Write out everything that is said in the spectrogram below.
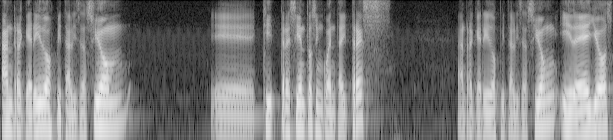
han requerido hospitalización kit 353 han requerido hospitalización y de ellos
